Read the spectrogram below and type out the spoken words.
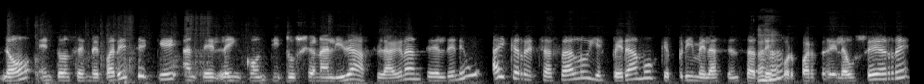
¿no? Entonces, me parece que ante la inconstitucionalidad flagrante del DNU hay que rechazarlo y esperamos que prime la sensatez Ajá. por parte de la UCR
